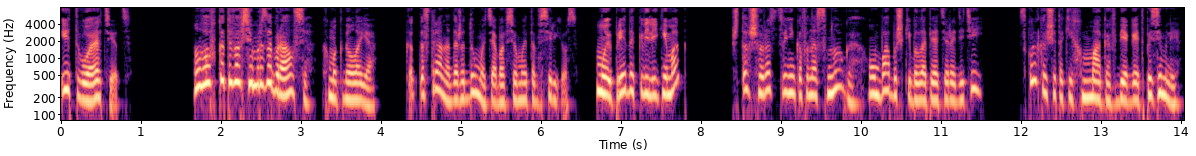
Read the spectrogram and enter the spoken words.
и твой отец. «Ловко ты во всем разобрался», — хмыкнула я. «Как-то странно даже думать обо всем этом всерьез. Мой предок — великий маг? Что ж, родственников у нас много, у бабушки было пятеро детей. Сколько еще таких магов бегает по земле?»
